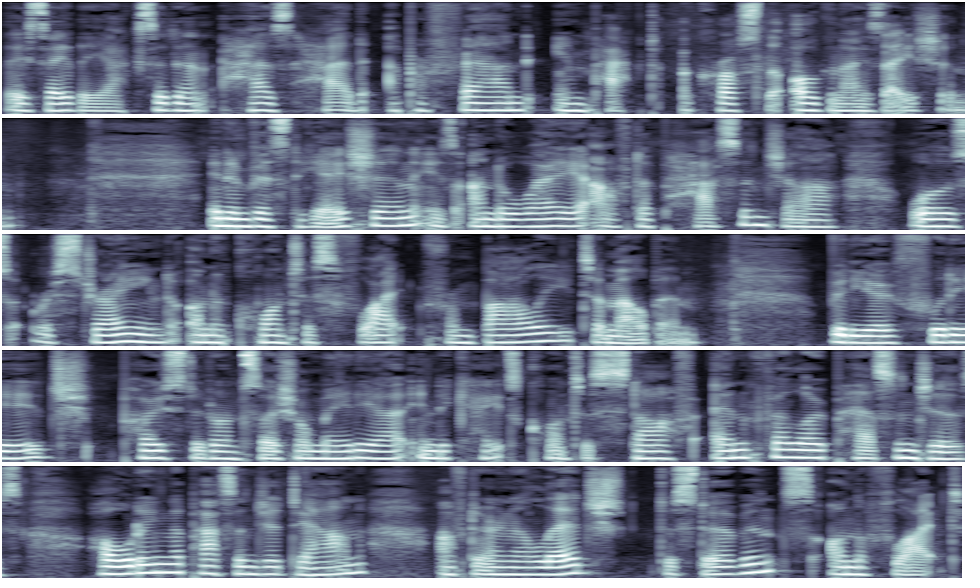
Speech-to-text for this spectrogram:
They say the accident has had a profound impact across the organisation. An investigation is underway after passenger was restrained on a Qantas flight from Bali to Melbourne. Video footage posted on social media indicates Qantas staff and fellow passengers holding the passenger down after an alleged disturbance on the flight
